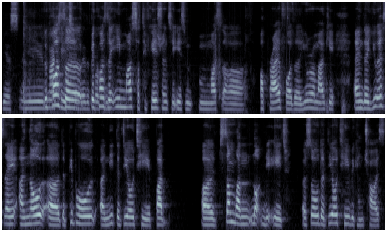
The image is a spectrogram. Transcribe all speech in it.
yes. Any Because market the because the. EMA certification is must uh apply for the Euro market and the USA. I know uh the people uh, need the DOT, but uh someone not need it. Uh, so the DOT we can choose.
